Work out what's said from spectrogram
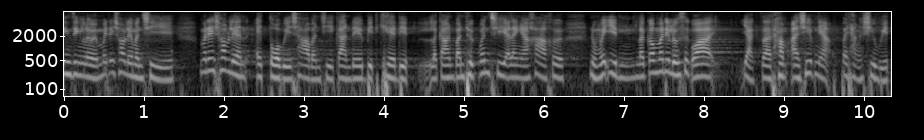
จริง ๆ เลยไม่ได้ชอบเรียนบัญชี ไม่ได้ชอบเรียนไอตัววิชาบัญชีการเดบิตเครดิตและการบันทึกบัญชีอะไรเงี้ยค่ะ คือหนูไม่อิน แล้วก็ไม่ได้รู้สึกว่าอยากจะทำอาชีพเนี้ยไปทั้งชีวิต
